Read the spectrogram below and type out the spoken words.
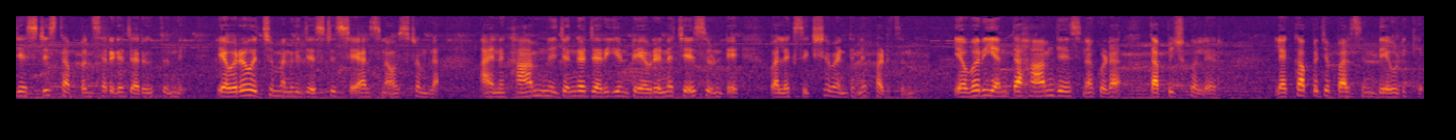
జస్టిస్ తప్పనిసరిగా జరుగుతుంది. ఎవరో వచ్చి మనకు జస్టిస్ చేయాల్సిన అవసరంలా ఆయనకు హామ్ నిజంగా జరిగి ఉంటే ఎవరైనా చేసి ఉంటే వాళ్ళకి శిక్ష వెంటనే పడుతుంది. ఎవరు ఎంత హామ్ చేసినా కూడా తప్పించుకోలేరు. లెక్క అప్పచెప్పాల్సిన దేవుడికి.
